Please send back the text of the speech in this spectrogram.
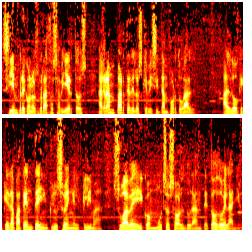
siempre con los brazos abiertos, a gran parte de los que visitan Portugal, algo que queda patente incluso en el clima, suave y con mucho sol durante todo el año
